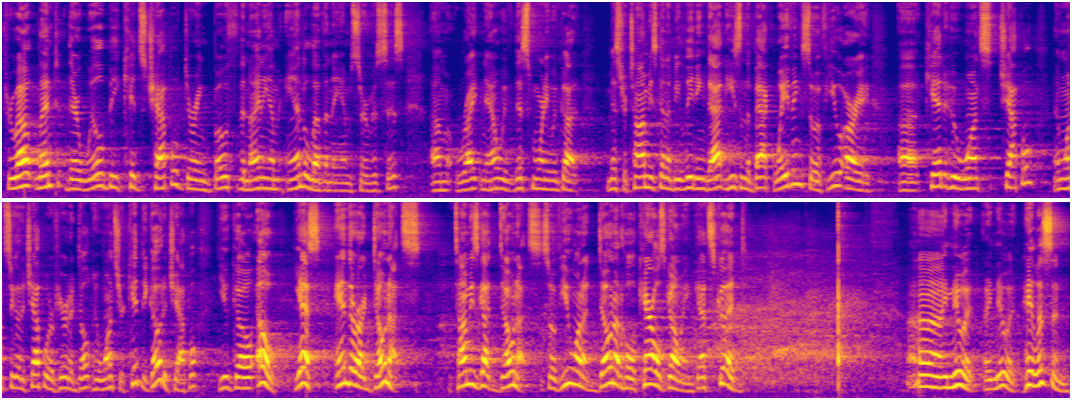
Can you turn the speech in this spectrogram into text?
Throughout Lent, there will be Kids Chapel during both the 9 a.m. and 11 a.m. services. Um, right now, we've, this morning, we've got Mr. Tommy's going to be leading that, and he's in the back waving. So if you are a uh, kid who wants chapel and wants to go to chapel, or if you're an adult who wants your kid to go to chapel, you go, oh, yes, and there are donuts. Tommy's got donuts. So if you want a donut hole, Carol's going. That's good. Uh, I knew it. I knew it. Hey, listen,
